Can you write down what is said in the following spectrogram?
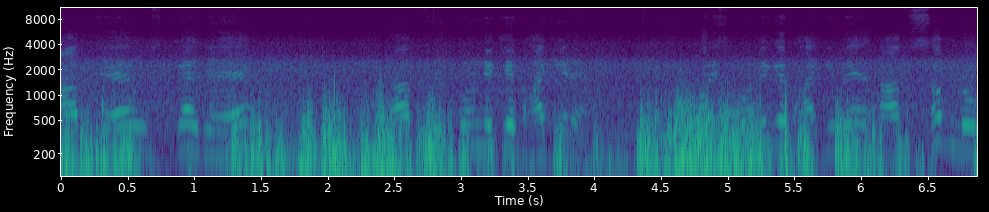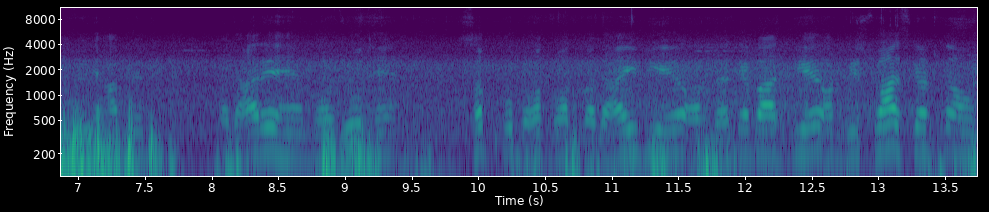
आप जो है, उसका जो है, आप पुण्य के भागी रहें और इस पुण्य के भागी में आप सब लोग जो यहाँ पे पधारे हैं, मौजूद हैं, सबको बहुत बहुत बधाई भी है और धन्यवाद भी है और विश्वास करता हूँ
